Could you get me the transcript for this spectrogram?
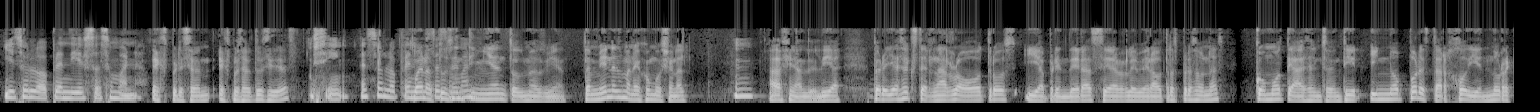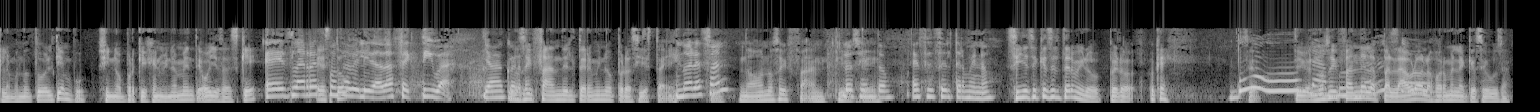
Y eso lo aprendí esta semana. Expresar, expresar tus ideas. Sí, eso lo aprendí Bueno, esta tus semana. sentimientos más bien. También es manejo emocional Mm. al final del día. Pero ya es externarlo a otros y aprender a hacerle ver a otras personas cómo te hacen sentir y no por estar jodiendo, reclamando todo el tiempo, sino porque genuinamente, oye, ¿sabes qué? Es la responsabilidad afectiva. Ya me acuerdo. No soy fan del término, pero sí está ahí. ¿No eres fan? No, no soy fan. Lo siento, ese es el término. Sí, yo sé que es el término, pero ok. O sea, te digo, no soy fan de la palabra o la forma en la que se usa.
